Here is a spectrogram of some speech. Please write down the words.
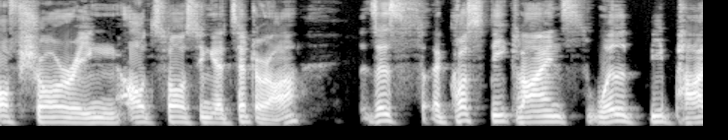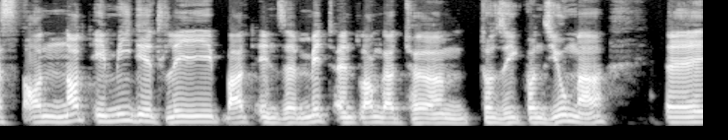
offshoring, outsourcing, etc., this uh, cost declines will be passed on not immediately, but in the mid and longer term to the consumer. Uh,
